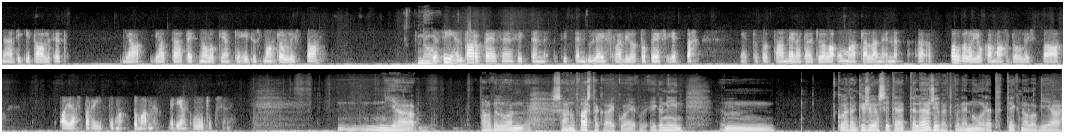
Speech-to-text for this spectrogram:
nämä digitaaliset ja, ja tämä teknologian kehitys mahdollistaa. No. Ja siihen tarpeeseen sitten, sitten Yleisradio totesi, että, että tota, meillä täytyy olla oma tällainen äh, palvelu, joka mahdollistaa ajasta riippumattoman median kulutuksen. Ja palvelu on saanut vastakaikua, eikö niin? Mm, koetan kysyä sitä, että löysivätkö ne nuoret teknologia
